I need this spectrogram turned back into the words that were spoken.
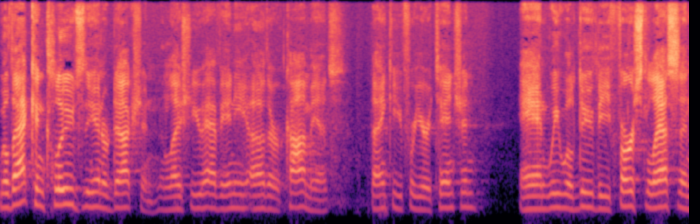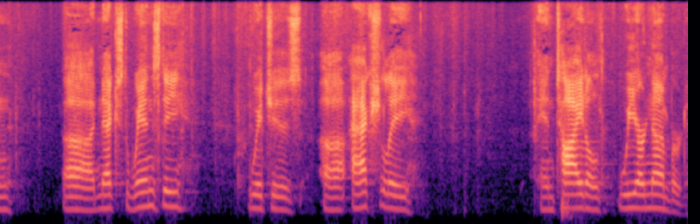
Well, that concludes the introduction. Unless you have any other comments, thank you for your attention. And we will do the first lesson uh, next Wednesday, which is uh, actually entitled We Are Numbered.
